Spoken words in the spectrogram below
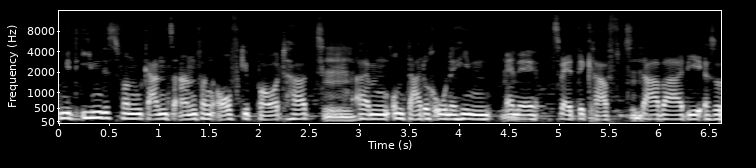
mit ihm das von ganz Anfang aufgebaut hat mhm. ähm, und dadurch ohnehin mhm. eine zweite Kraft mhm. da war, die also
